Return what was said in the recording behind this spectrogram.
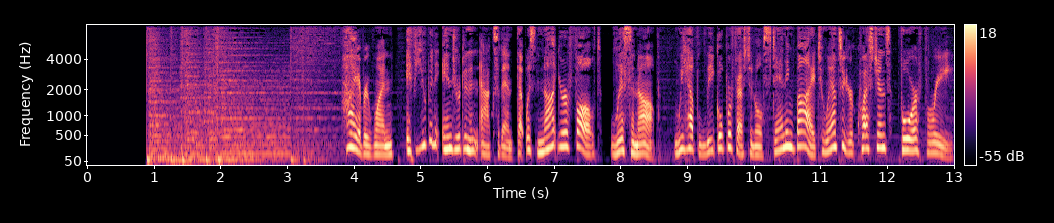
Hi, everyone. If you've been injured in an accident that was not your fault, listen up. We have legal professionals standing by to answer your questions for free.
